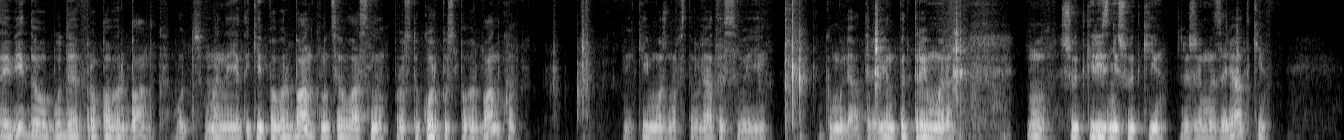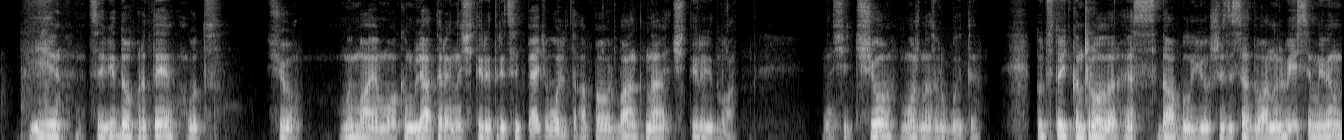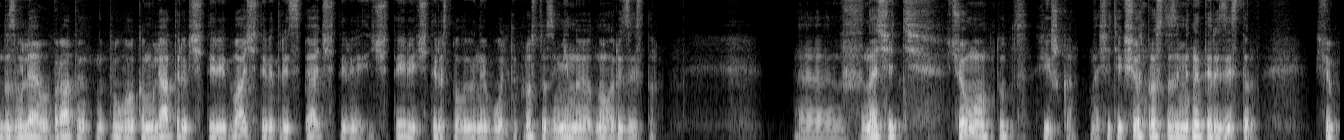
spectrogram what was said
Це відео буде про павербанк. От у мене є такий павербанк, ну це власне просто корпус павербанку, в який можна вставляти свої акумулятори. Він підтримує ну, швидкі, різні швидкі режими зарядки. І це відео про те, от, що ми маємо акумулятори на 4,35 вольт, а павербанк на 4,2. Значить, що можна зробити? Тут стоїть контролер SW6208, і він дозволяє вибирати напругу акумуляторів 4,2, 4,35, 4,4 і 4,5 вольти, просто заміною одного резистора. Е, значить, в чому тут фішка? Значить, якщо просто замінити резистор, щоб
